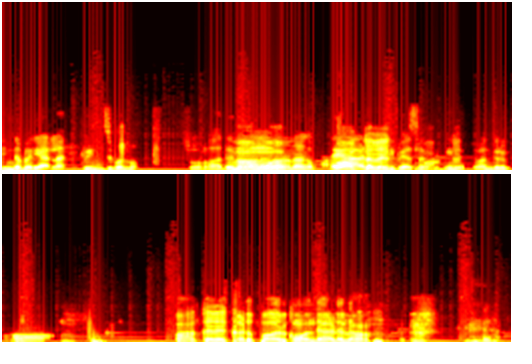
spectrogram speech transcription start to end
இந்த மாதிரி ஆட்லாம் கிரிஞ்ச் பண்ணோம். ஸோ அதனால ஆமா. தான் நாங்கள் பழைய ஆடை பற்றி பேசுறதுக்கு வந்திருக்கோம். பார்க்கவே கடுப்பா இருக்கும் அந்த ஆடெல்லாம்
